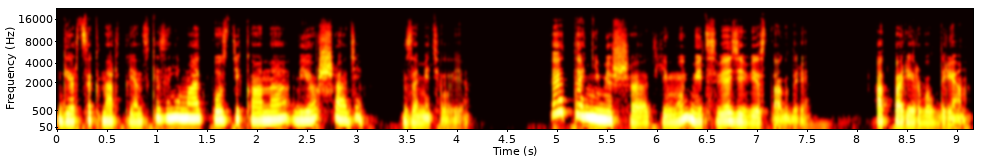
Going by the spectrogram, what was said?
«Герцог Нортленский занимает пост декана в Йоршаде», — заметила я. «Это не мешает ему иметь связи в Вестагдере», — отпарировал Дриан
